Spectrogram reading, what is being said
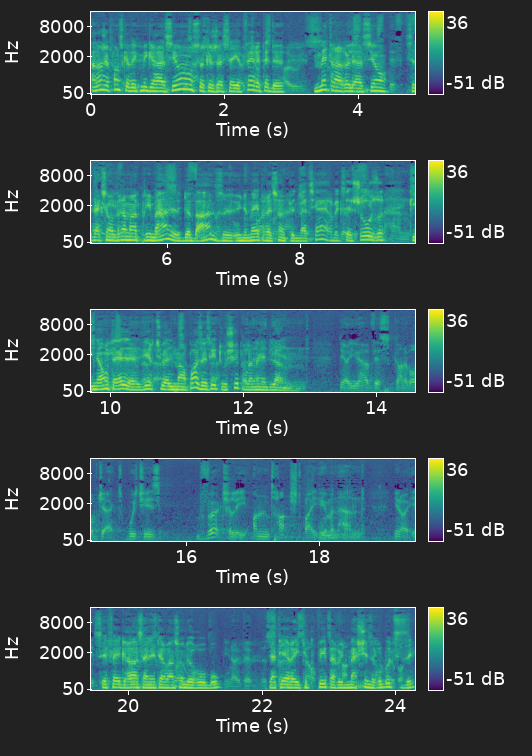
Alors je pense qu'avec migration, ce que j'essayais de faire était de mettre en relation cette action vraiment primale, de base, une main pressée un peu de matière, avec ces choses qui n'ont, elles, virtuellement pas été touchées par la main de l'homme. C'est fait grâce à l'intervention de robots. La pierre a été coupée par une machine robotisée.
